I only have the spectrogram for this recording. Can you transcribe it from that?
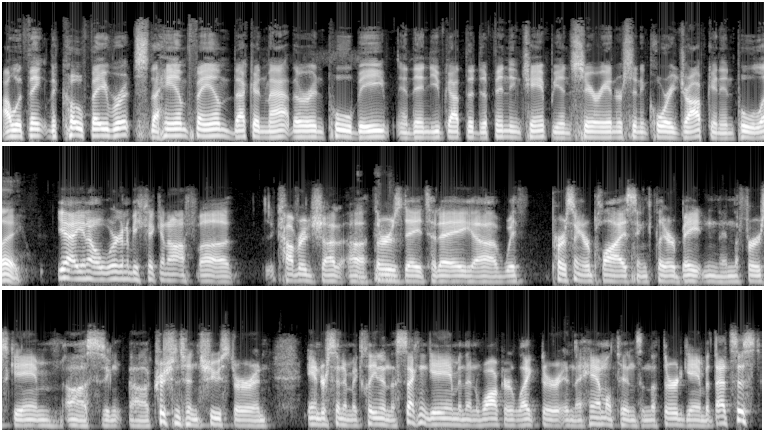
I would think the co-favorites, the Ham Fam, Becca and Matt, they're in Pool B, and then you've got the defending champions Sarah Anderson and Korey Dropkin in Pool A. Yeah, you know, we're going to be kicking off uh, coverage on uh, Thursday today uh, with Persinger Ply, Sinclair Beighton in the first game, uh, uh, Christensen Shuster and Anderson and McLean in the second game, and then Walker Leichter and the Hamiltons in the third game. But that's just,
